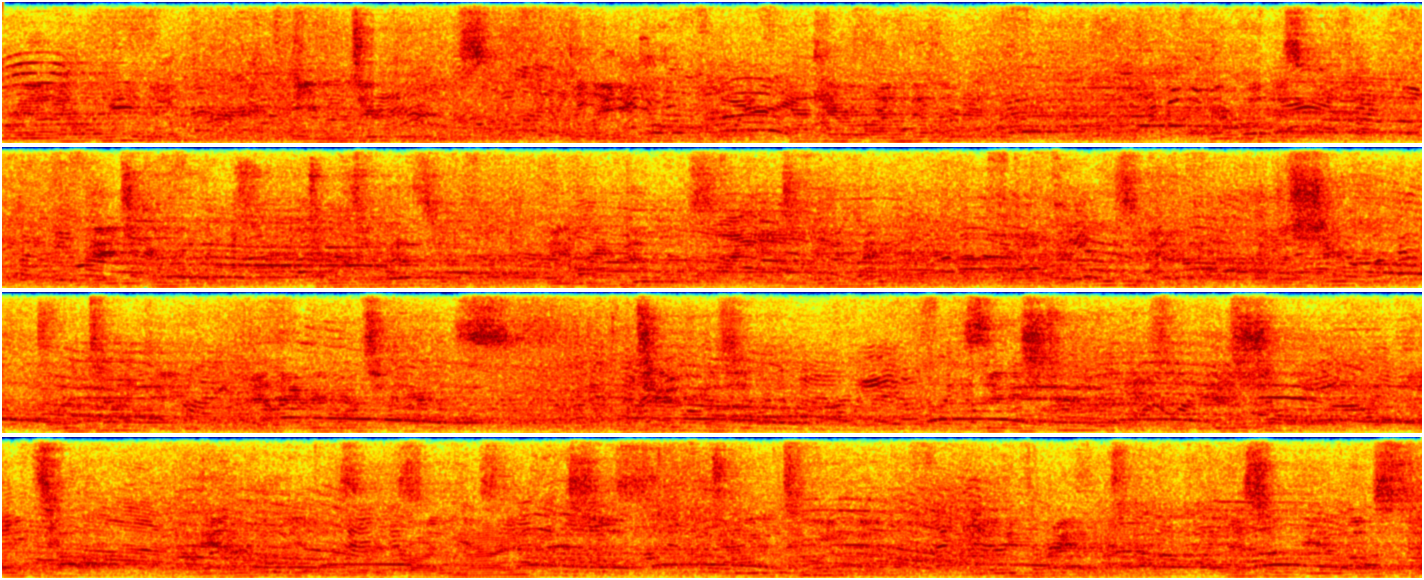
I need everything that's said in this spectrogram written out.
Oriana O'Neill, Ava Jerkins, Delaney Kaufman, and Caroline Miller. Your bonus and Sophia Austin.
